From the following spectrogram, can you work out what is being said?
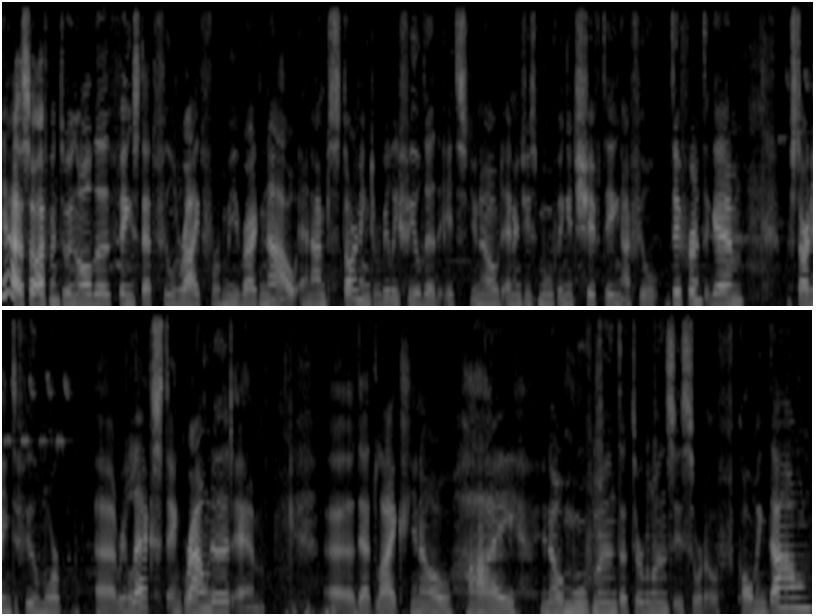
yeah so i've been doing all the things that feel right for me right now and i'm starting to really feel that it's you know the energy is moving it's shifting i feel different again we're starting to feel more uh, relaxed and grounded and uh, that like you know high you know movement that turbulence is sort of calming down.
